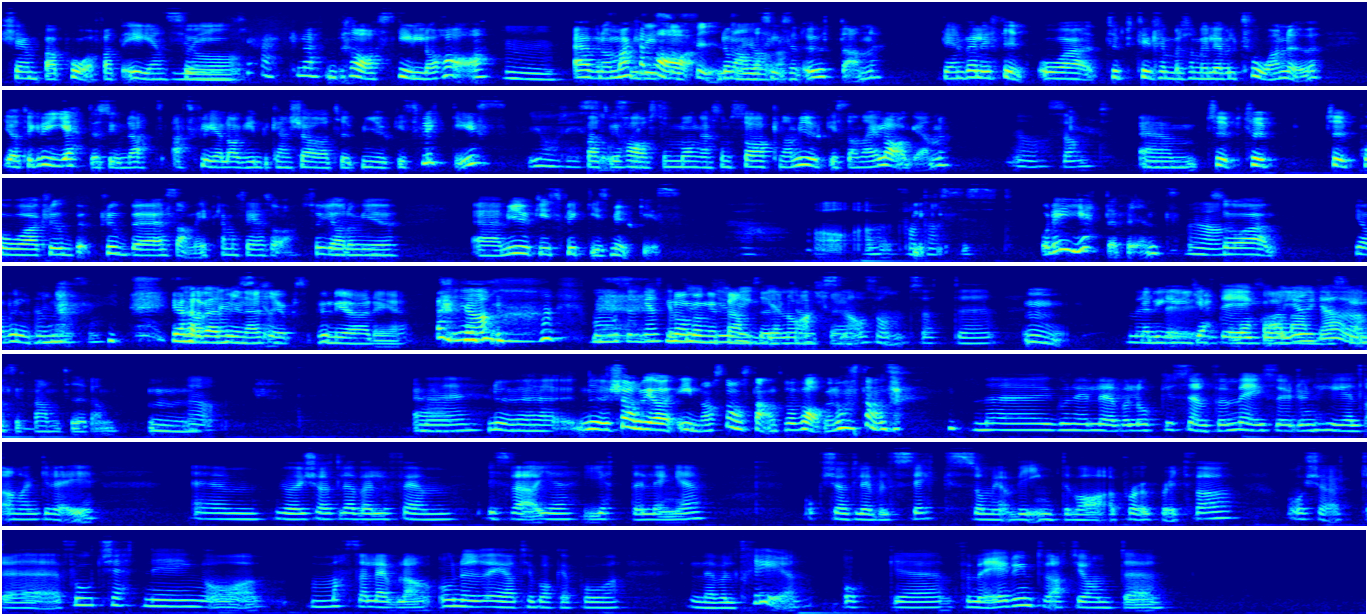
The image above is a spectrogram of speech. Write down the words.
kämpa på för att det är en så Ja. jäkla bra skill att ha. Mm. Även om man kan ha de andra skillsen utan. Det är en väldigt fin, och typ till exempel som i level 2 nu. Jag tycker det är jättesynd att, att fler lag inte kan köra typ mjukis flickis. Ja det är För så att vi har så många som saknar mjukisarna i lagen. Ja sant. Mm. Ehm, typ, typ, typ på klubb, klubb summit kan man säga så. Så gör Mm. de ju eh, mjukis, flickis, mjukis. Ja, fantastiskt. Och det är jättefint. Ja. Så jag vill att mina, jag hade velat mina tjejer också kunde göra det. ja. Man måste väl ganska Någon gång i ryggen och kanske. axlar och sånt så att eh, Mm. men, Men, det är ju jättebra för alla ju att andra göra. skills i framtiden. Mm. Ja. Nej. nu, eh, nu körde vi in oss någonstans. Var var vi någonstans? Nej, gå ner i level och sen för mig så är det en helt annan grej. Um, jag har ju kört level 5 i Sverige jättelänge. Och kört level 6 som vi inte var appropriate för. Och kört eh, fortsättning och massa levlar. Och nu är jag tillbaka på level 3. Och eh, för mig är det inte att jag inte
